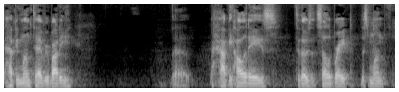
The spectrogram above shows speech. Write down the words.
Happy month to everybody. Uh, happy holidays to those that celebrate this month.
